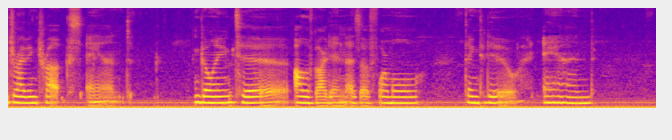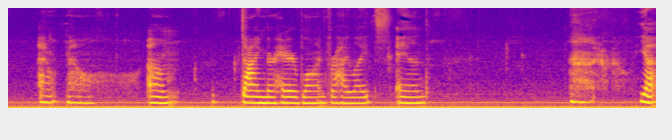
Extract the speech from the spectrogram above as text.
driving trucks and going to Olive Garden as a formal thing to do and I don't know um dyeing their hair blonde for highlights and I don't know. Yeah,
